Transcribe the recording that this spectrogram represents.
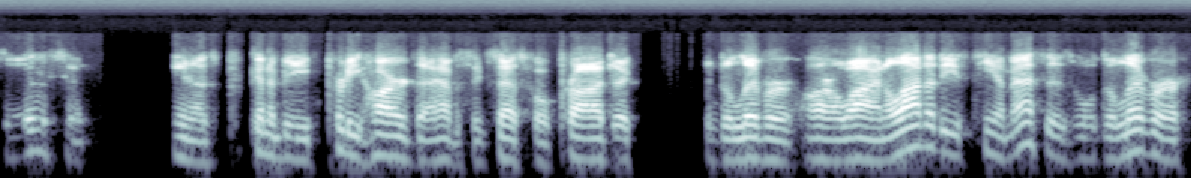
solution, you know, it's going to be pretty hard to have a successful project and deliver ROI. And a lot of these TMSs will deliver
